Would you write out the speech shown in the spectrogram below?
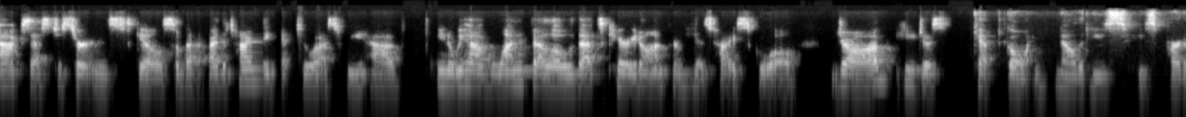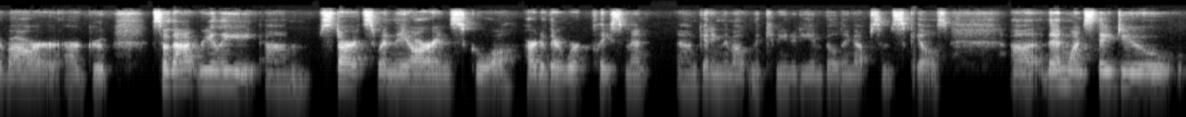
access to certain skills. So by, by the time they get to us, we have you know we have one fellow that's carried on from his high school job. He just kept going now that he's he's part of our our group so that really um, starts when they are in school part of their work placement um, getting them out in the community and building up some skills uh, then once they do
